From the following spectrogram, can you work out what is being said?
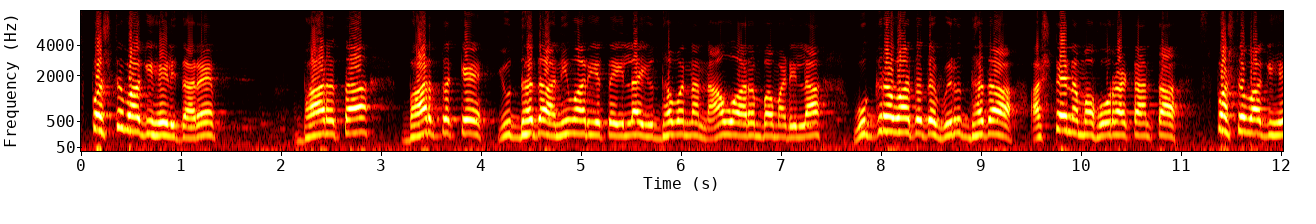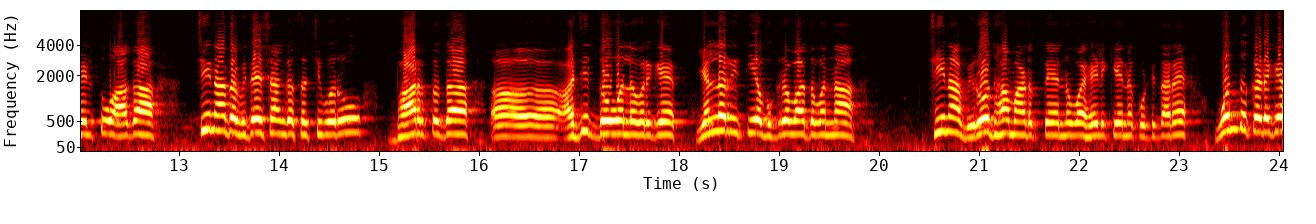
ಸ್ಪಷ್ಟವಾಗಿ ಹೇಳಿದ್ದಾರೆ. ಭಾರತ ಭಾರತಕ್ಕೆ ಯುದ್ಧದ ಅನಿವಾರ್ಯತೆ ಇಲ್ಲ, ಯುದ್ಧವನ್ನು ನಾವು ಆರಂಭ ಮಾಡಿಲ್ಲ. ಉಗ್ರವಾದದ ವಿರುದ್ಧದ ಅಷ್ಟೇ ನಮ್ಮ ಹೋರಾಟ ಅಂತ ಸ್ಪಷ್ಟವಾಗಿ ಹೇಳ್ತು. ಆಗ ಚೀನಾದ ವಿದೇಶಾಂಗ ಸಚಿವರು ಭಾರತದ ಅಜಿತ್ ದೋವಲ್ ಅವರಿಗೆ ಎಲ್ಲ ರೀತಿಯ ಉಗ್ರವಾದವನ್ನು ಚೀನಾ ವಿರೋಧ ಮಾಡುತ್ತೆ ಎನ್ನುವ ಹೇಳಿಕೆಯನ್ನು ಕೊಟ್ಟಿದ್ದಾರೆ. ಒಂದು ಕಡೆಗೆ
